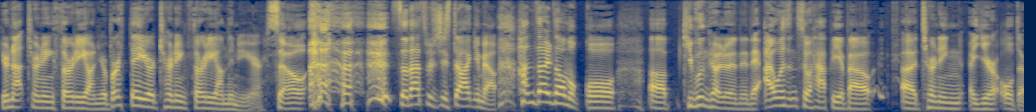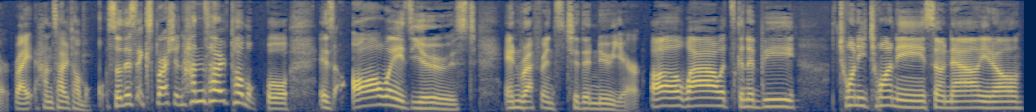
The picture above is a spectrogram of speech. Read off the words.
You're not turning 30 on your birthday. You're turning 30 on the new year. So so that's what she's talking about. 한 살 더 먹고 uh, 기분 별로였는데 I wasn't so happy about uh, turning a year older, right? 한 살 더 먹고. So this expression 한 살 더 먹고 is always used in reference to the new year. Oh wow, it's going to be 2020. So now, you know,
